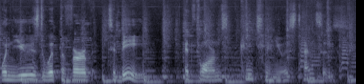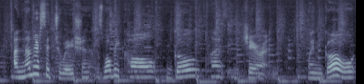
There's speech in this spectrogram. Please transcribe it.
When used with the verb to be, it forms continuous tenses. Another situation is what we call go plus gerund. When go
